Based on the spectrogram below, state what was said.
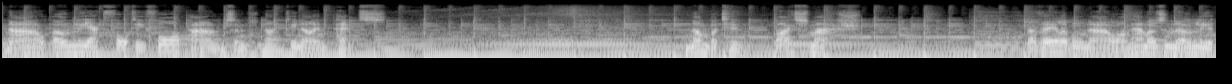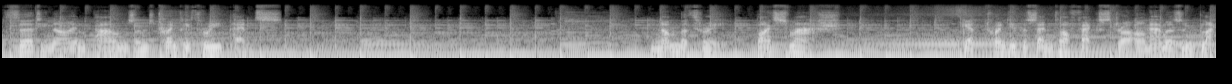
Now only at £44.99. pence. Number 2, by Smash. Available now on Amazon only at £39.23. Number 3, by Smash. Get 20% off extra on Amazon Black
